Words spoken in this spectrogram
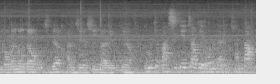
希望咱能够有一颗安静的心来聆听。我们就把时间交给我们的李传道。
